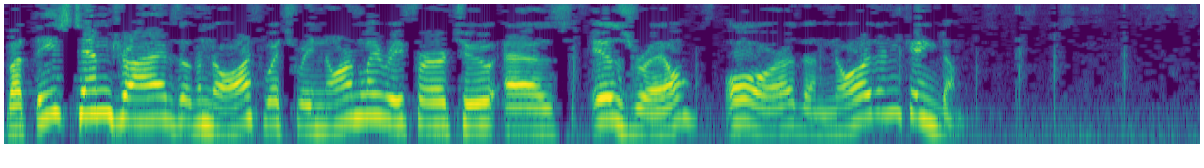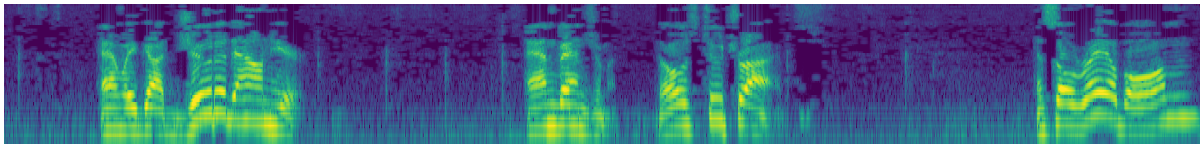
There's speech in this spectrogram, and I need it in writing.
But these ten tribes of the north, which we normally refer to as Israel or the northern kingdom, and we've got Judah down here and Benjamin, those two tribes. And so Rehoboam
